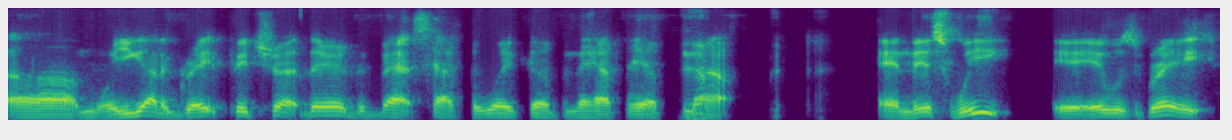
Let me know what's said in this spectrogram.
um, when you got a great pitcher out there, the bats have to wake up and they have to help them yeah. out. And this week, it, it was great.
